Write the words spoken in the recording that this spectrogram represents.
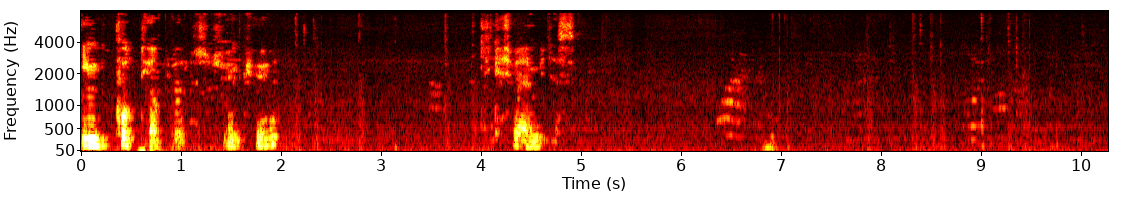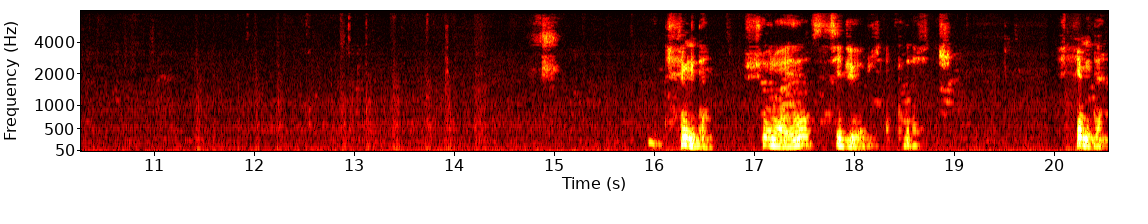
input yapıyoruz. Çünkü çıkış vermeyeceğiz. Şimdi şurayı siliyoruz arkadaşlar. Şimdi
